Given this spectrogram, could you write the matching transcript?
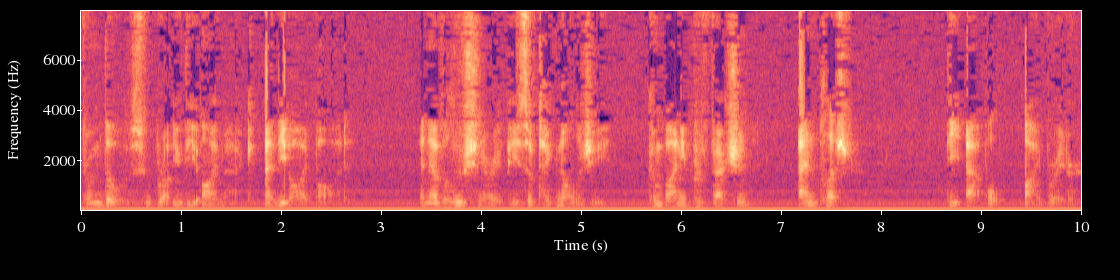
from those who brought you the iMac and the iPod, an evolutionary piece of technology combining perfection and pleasure, the Apple iBrator.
